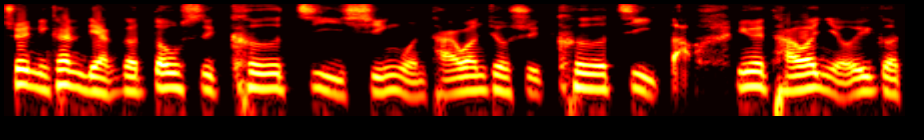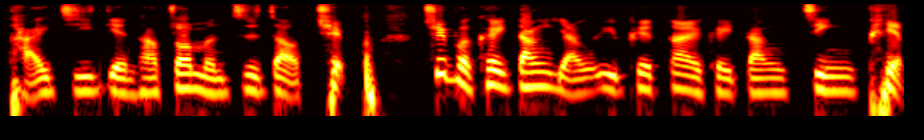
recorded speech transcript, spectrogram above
所以你看两个都是科技新闻，台湾就是科技岛，因为台湾有一个台积电，它专门制造 chip chip，chip 可以当洋芋片，那也可以当晶片。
